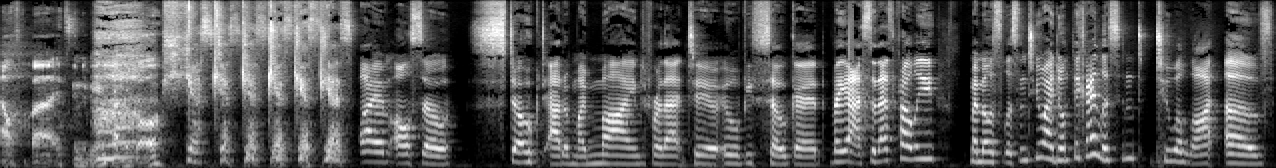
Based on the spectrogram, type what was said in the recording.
Elphaba. It's going to be incredible. yes yes yes yes yes yes i am also stoked out of my mind for that too it will be so good but yeah so that's probably my most listened to i don't think i listened to a lot of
